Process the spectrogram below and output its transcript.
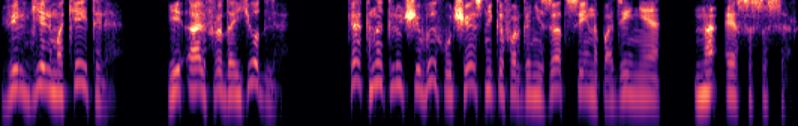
Вильгельма Кейтеля и Альфреда Йодля как на ключевых участников организации нападения на СССР.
